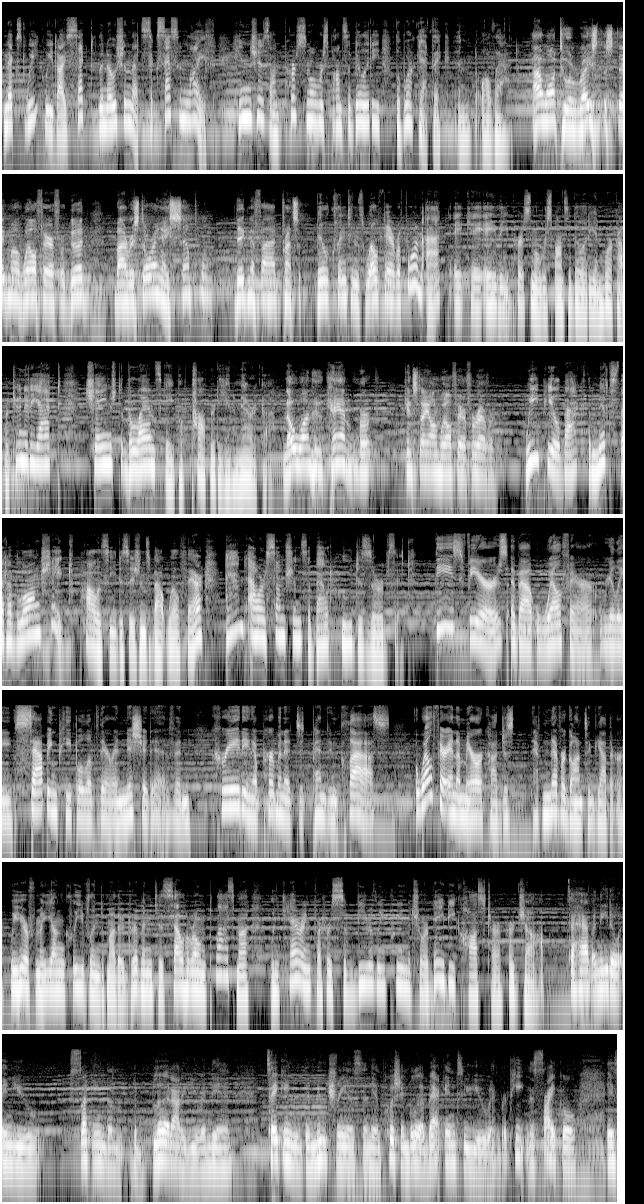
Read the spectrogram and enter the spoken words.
Next week, we dissect the notion that success in life hinges on personal responsibility, the work ethic, and all that. I want to erase the stigma of welfare for good by restoring a simple, dignified principle. Bill Clinton's Welfare Reform Act, aka the Personal Responsibility and Work Opportunity Act, changed the landscape of poverty in America. No one who can work can stay on welfare forever. We peel back the myths that have long shaped policy decisions about welfare and our assumptions about who deserves it. These fears about welfare really sapping people of their initiative and creating a permanent dependent class, welfare and America just have never gone together. We hear from a young Cleveland mother driven to sell her own plasma when caring for her severely premature baby cost her her job. To have a needle in you, sucking the, the blood out of you, and then taking the nutrients and then pushing blood back into you and repeating the cycle is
